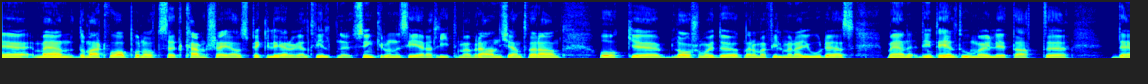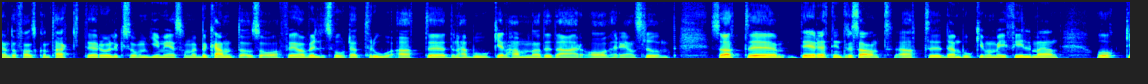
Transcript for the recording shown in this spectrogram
Eh, men de här två har på något sätt, kanske, jag spekulerar helt vilt nu, synkroniserat lite med varandra, känt varandra. Och eh, Larsson var ju död när de här filmerna gjordes. Men det är inte helt omöjligt att eh, det ändå fanns kontakter och liksom gemensamma bekanta och så. För jag har väldigt svårt att tro att eh, den här boken hamnade där av en ren slump. Så att eh, det är rätt intressant att den boken var med i filmen. Och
